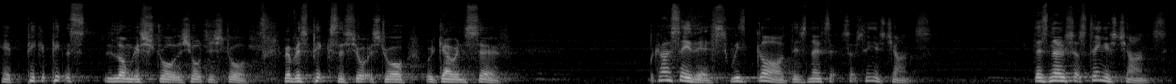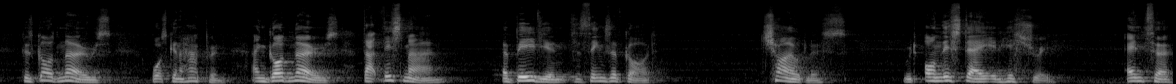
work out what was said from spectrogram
Here, pick, pick the longest straw, the shortest straw. Whoever picks the shortest straw would go and serve. But can I say this? With God, there's no such thing as chance. There's no such thing as chance because God knows what's going to happen. And God knows that this man, obedient to the things of God, childless, would on this day in history enter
